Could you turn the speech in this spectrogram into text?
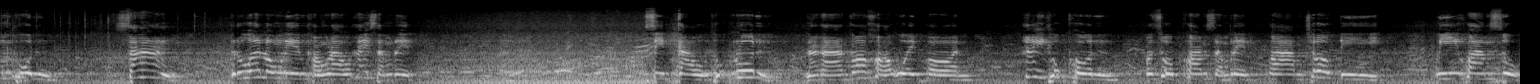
มทุน สร้างรั้วโรงเรียนของเราให้สำเร็จสิทธิ์เก่าทุกรุ่นนะคะ ก็ขออวยพร ให้ทุกคนประสบความสำเร็จความโชคดี มีความสุข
